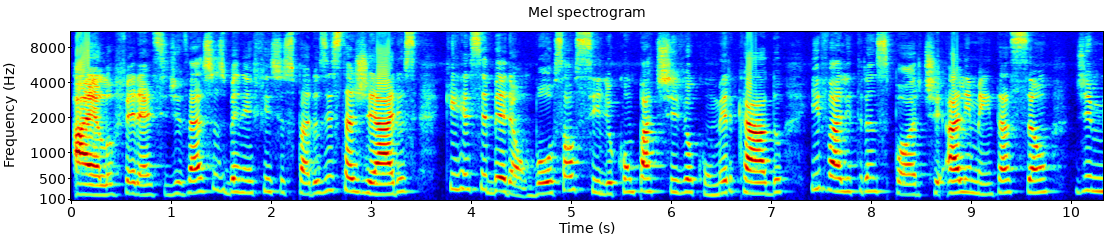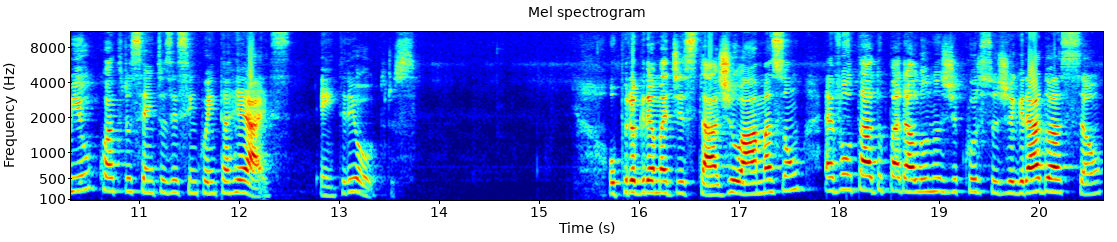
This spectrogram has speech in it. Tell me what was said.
A ela oferece diversos benefícios para os estagiários que receberão bolsa auxílio compatível com o mercado e vale transporte alimentação de R$ 1.450, entre outros. O programa de estágio Amazon é voltado para alunos de cursos de graduação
